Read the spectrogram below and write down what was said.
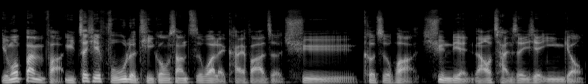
有没有办法与这些服务的提供商之外的开发者去客制化训练，然后产生一些应用。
